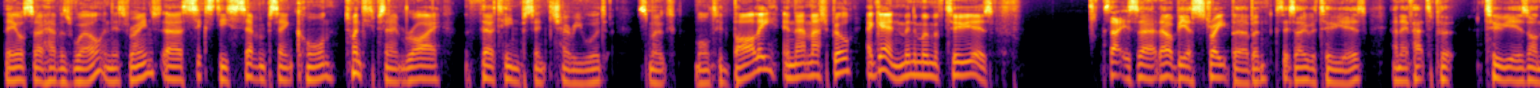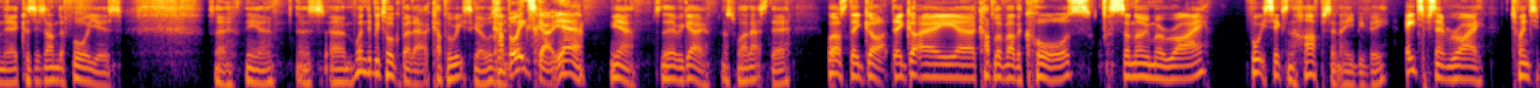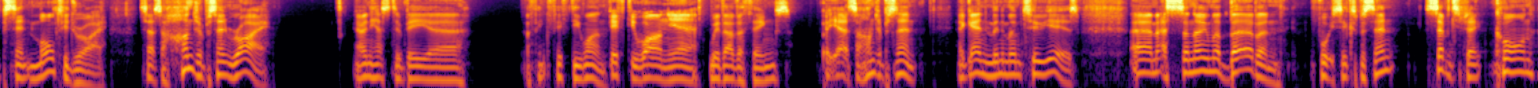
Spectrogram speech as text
They also have as well in this range uh, 67% corn, 20% rye, 13% cherrywood smoked malted barley in that mash bill. Again, minimum of two years. So that is uh, that would be a straight bourbon because it's over two years, and they've had to put two years on there because it's under four years. So you know, that's, um, when did we talk about that? A couple of weeks ago, A wasn't it? A couple of weeks ago, yeah. Yeah, so there we go. That's why that's there. What else they got? They got a uh, couple of other cores. Sonoma rye, 46.5% ABV, 80% rye, 20% malted rye. So that's 100% rye. It only has to be, uh, I think, 51 51, yeah. with other things. But yeah, it's 100%. Again, minimum two years. Um, a Sonoma bourbon, 46%, 70% corn,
